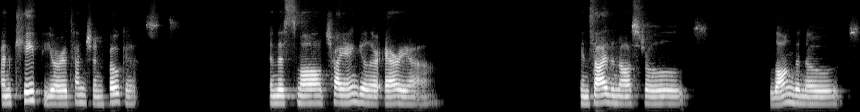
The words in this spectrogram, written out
and keep your attention focused in this small triangular area inside the nostrils, along the nose,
